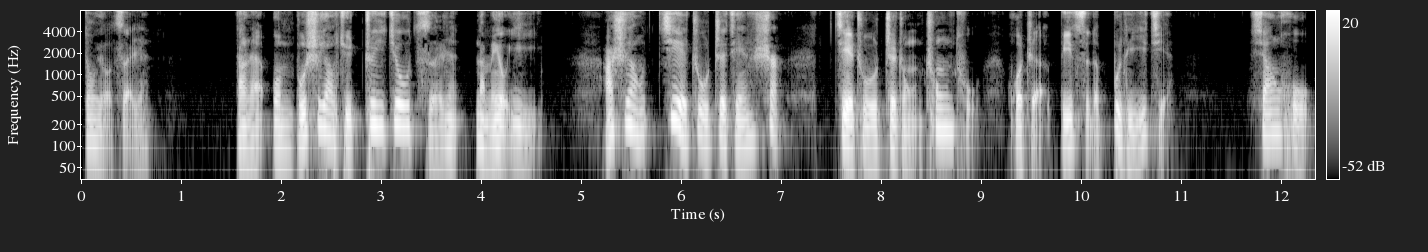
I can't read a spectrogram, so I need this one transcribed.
都有责任。当然，我们不是要去追究责任，那没有意义，而是要借助这件事儿，借助这种冲突或者彼此的不理解，相互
